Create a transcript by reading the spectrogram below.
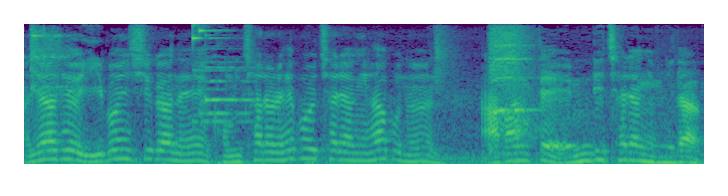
안녕하세요. 이번 시간에 검찰을 해볼 차량의 하부는 아반떼 MD 차량입니다.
